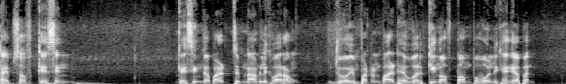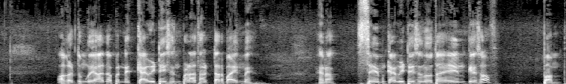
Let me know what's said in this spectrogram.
types of casing casing का पार्ट सिर्फ़ नाम लिखवा रहा हूँ। जो इंपॉर्टेंट पार्ट है वर्किंग ऑफ़ पंप वो लिखेंगे अपन। अगर तुमको याद अपन ने कैविटेशन पढ़ा था टरबाइन में, है ना? सेम कैविटेशन होता है in case of pump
